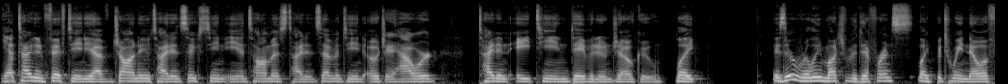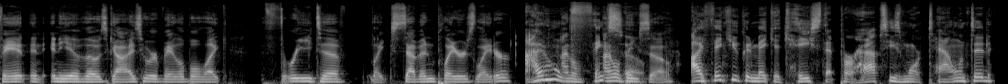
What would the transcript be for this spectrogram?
Yep. At tight end 15, you have Jonnu, tight end 16, Ian Thomas, tight end 17, OJ Howard, tight end 18, David Njoku. Like, is there really much of a difference like between Noah Fant and any of those guys who are available like three to like seven players later? I don't, I don't think I don't so. think so. I think you could make a case that perhaps he's more talented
